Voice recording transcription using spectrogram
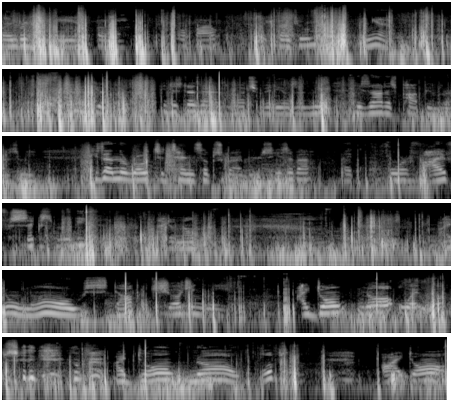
Lamborghini uh, profile. Subscribe to him, and yeah, pretty good. He just doesn't have much videos as me. He's not as popular as me. He's on the road to 10 subscribers. He's about like four, five, six, maybe. I don't know. I don't know. Stop judging me. I don't know. Wait, whoops. I don't know. Whoops. I don't.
